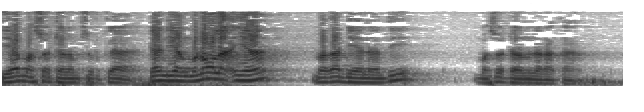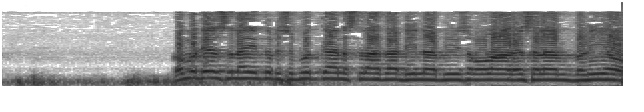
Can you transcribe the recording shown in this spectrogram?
dia masuk dalam surga. Dan yang menolaknya, maka dia nanti masuk dalam neraka. Kemudian setelah itu disebutkan setelah tadi Nabi Shallallahu Alaihi Wasallam beliau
